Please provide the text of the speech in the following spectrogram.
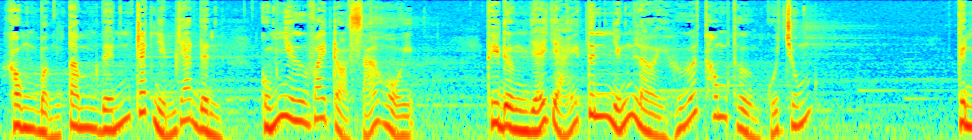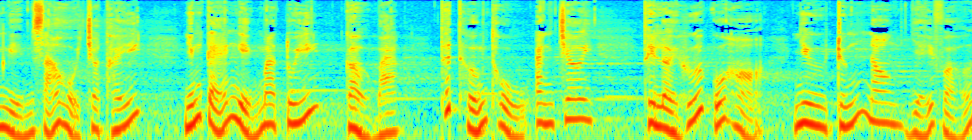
Không bận tâm đến trách nhiệm gia đình, cũng như vai trò xã hội. Thì đừng dễ dãi tin những lời hứa thông thường của chúng. Kinh nghiệm xã hội cho thấy, những kẻ nghiện ma túy, cờ bạc, thích hưởng thụ, ăn chơi, thì lời hứa của họ như trứng non dễ vỡ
